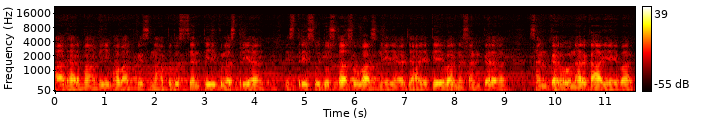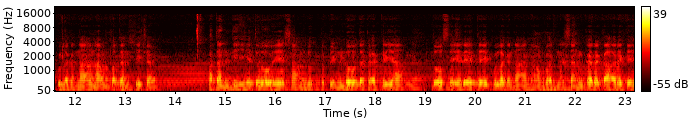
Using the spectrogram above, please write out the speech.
अधर्माभिभवात् कृष्ण प्रदुष्यन्ति कुलस्त्रियः। स्त्रीषु दुष्टासु वार्ष्णेय जायते वर्णशङ्करः शङ्करो नरकायेव कुलगणानां पतन्ति च। पतन्ति हेतुरो येषां लुप्तपिण्डोदकक्रिया। दोषे रेते कुलगणानां वर्णशङ्करकारके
